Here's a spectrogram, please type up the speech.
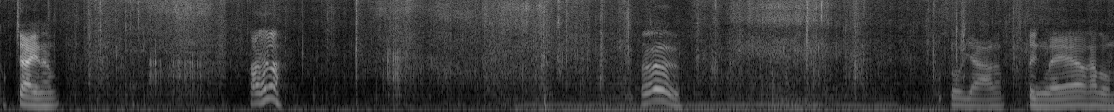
ตกใจนะครับตายเหรอเออโซยาวครับตึงแล้วครับผม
